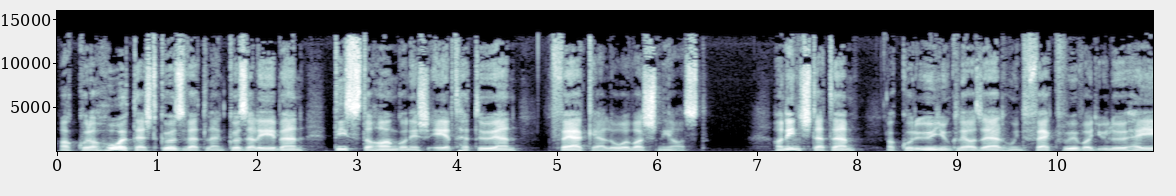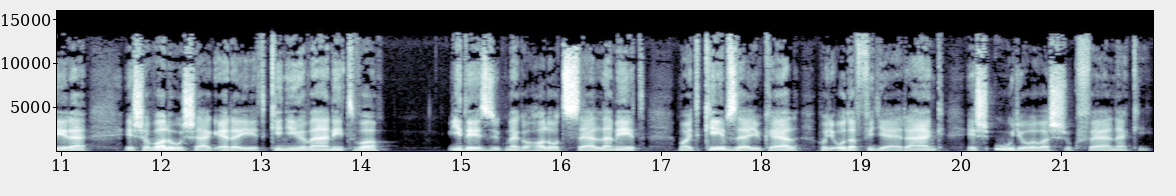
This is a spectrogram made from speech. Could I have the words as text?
akkor a holtest közvetlen közelében, tiszta hangon és érthetően fel kell olvasni azt. Ha nincs tetem, akkor üljünk le az elhunyt fekvő vagy ülőhelyére, és a valóság erejét kinyilvánítva, idézzük meg a halott szellemét, majd képzeljük el, hogy odafigyel ránk, és úgy olvassuk fel neki.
